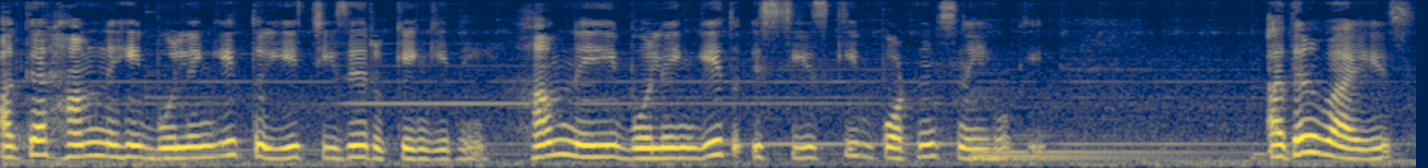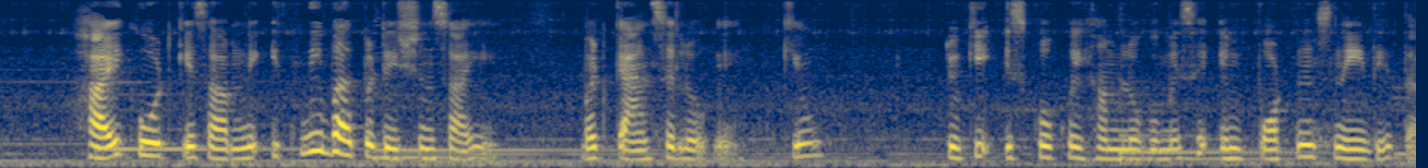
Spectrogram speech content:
अगर हम नहीं बोलेंगे तो ये चीज़ें रुकेंगी नहीं। हम नहीं बोलेंगे तो इस चीज़ की इम्पोर्टेंस नहीं होगी। अदरवाइज़ हाई कोर्ट के सामने इतनी बार पिटिशंस आई बट कैंसिल हो गई। क्यों? क्योंकि इसको कोई हम लोगों में से इम्पोर्टेंस नहीं देता।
